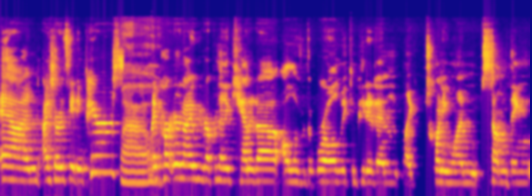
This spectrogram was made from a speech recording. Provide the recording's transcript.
And I started skating pairs. Wow. My partner and I, we represented Canada all over the world. We competed in like 21 something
